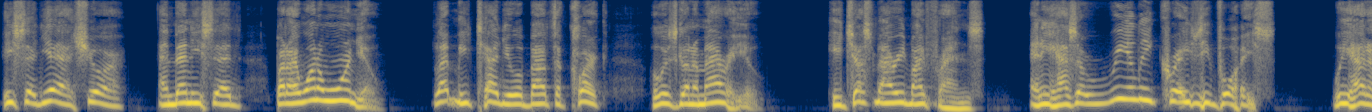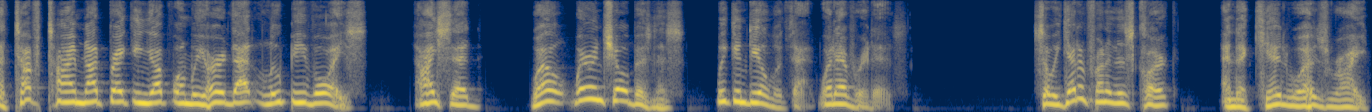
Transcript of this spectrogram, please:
He said, Yeah, sure. And then he said, But I want to warn you. Let me tell you about the clerk who is going to marry you. He just married my friends, and he has a really crazy voice. We had a tough time not breaking up when we heard that loopy voice. I said, Well, we're in show business. We can deal with that, whatever it is. So we get in front of this clerk, and the kid was right.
